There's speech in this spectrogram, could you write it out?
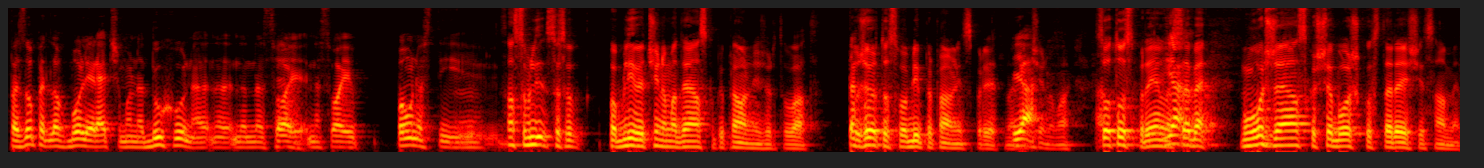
pa zopet lahko bolje rečemo na duhu, na, na, na, na, svoj, ja. na svoji polnosti. Mm. So, bili, so pa bili večinoma dejansko pripravljeni žrtvovati. Žrtvo smo bili pripravljeni sprejeti. Ja. So to sprejeli na ja. sebe. Mogoče dejansko še bolj kot starejši sami.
